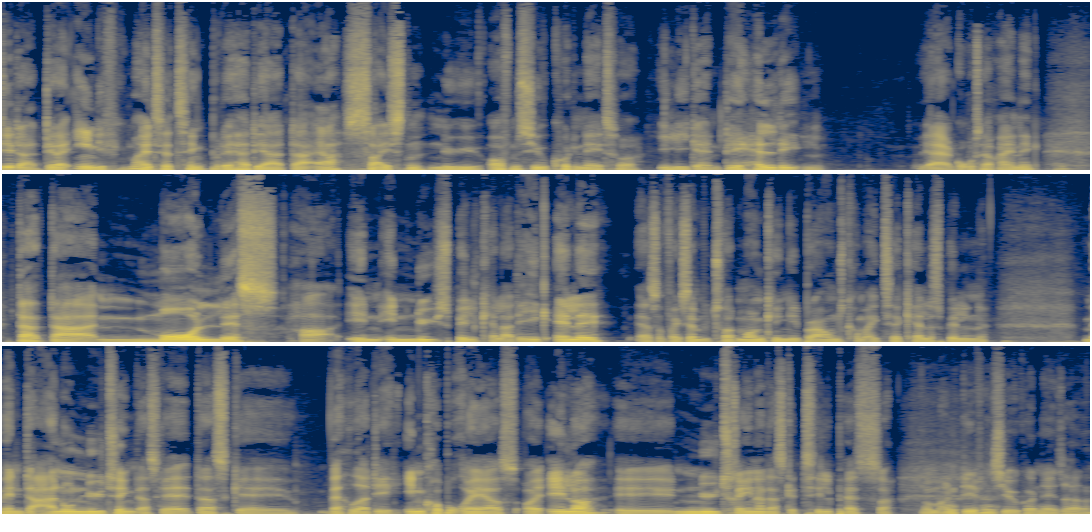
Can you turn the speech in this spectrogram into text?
Det der, det, der egentlig fik mig til at tænke på det her, det er, at der er 16 nye offensive koordinatorer i ligaen. Det er halvdelen. Jeg er god til at regne, ikke? Der, der more or less har en, en ny spilkalder. Det er ikke alle, altså for eksempel Todd Monking i Browns kommer ikke til at kalde spillene. Men der er nogle nye ting, der skal, der skal hvad hedder det, inkorporeres, og, eller øh, nye træner, der skal tilpasse sig. Hvor mange defensive koordinatorer er der?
